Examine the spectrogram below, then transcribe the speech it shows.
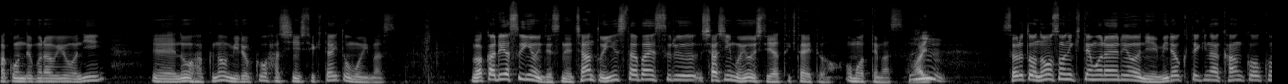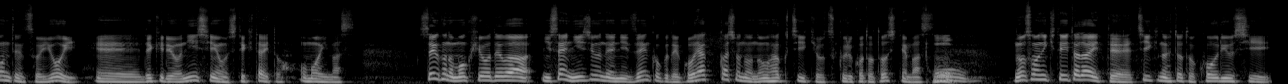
運んでもらうように、えー農泊の魅力を発信していきたいと思います。わかりやすいようにですねちゃんとインスタ映えする写真も用意してやっていきたいと思ってます。はいうんそれと農村に来てもらえるように魅力的な観光コンテンツを用意、えーできるように支援をしていきたいと思います政府の目標では2020年に全国で500カ所の農泊地域を作ることとしてます。農村に来ていただいて地域の人と交流し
